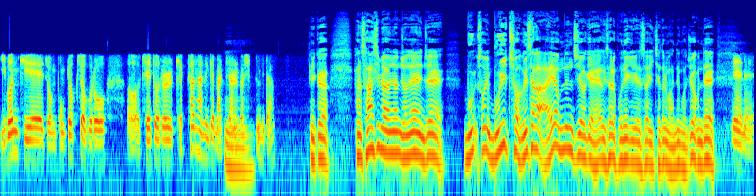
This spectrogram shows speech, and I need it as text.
이번 기회에 좀 본격적으로 어, 제도를 개편하는 게 맞지 않을까 음. 싶습니다. 그러니까 한 40여 년 전에 이제 무, 소위 무의초 의사가 아예 없는 지역에 의사를 보내기 위해서 이 제도를 만든 거죠. 근데 네네.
